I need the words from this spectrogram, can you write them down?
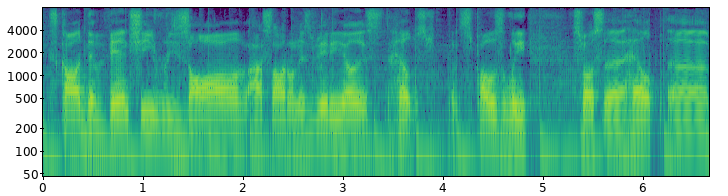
It's called DaVinci Resolve. I saw it on this video. It helps supposedly supposed to help. Uh,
